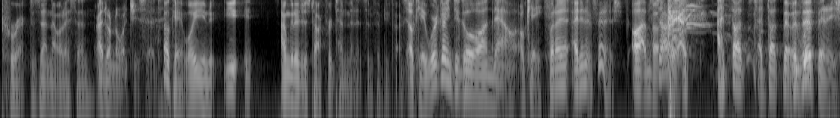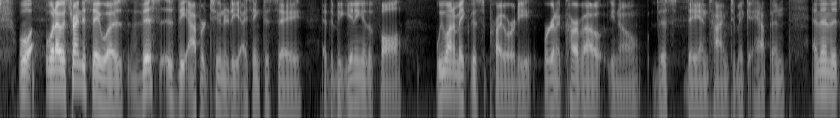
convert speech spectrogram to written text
Correct. Is that not what I said? I don't know what you said. Okay. Well, you, you I'm going to just talk for 10 minutes and 55 seconds. Okay, we're going to go on now. Okay. But I, I didn't finish. Oh, I'm uh, sorry. I, I thought I thought that was it? finished. Well, what I was trying to say was this is the opportunity, I think, to say at the beginning of the fall, we want to make this a priority. We're going to carve out, you know, this day and time to make it happen. And then the,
